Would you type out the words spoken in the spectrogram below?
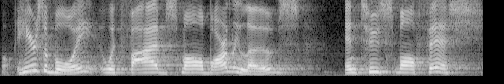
Well, here's a boy with five small barley loaves and two small fish,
